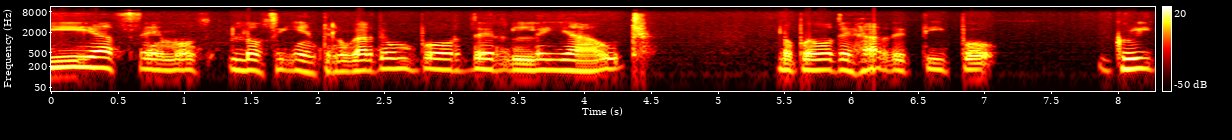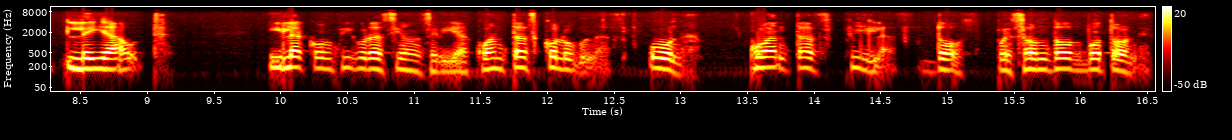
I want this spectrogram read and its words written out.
Y hacemos lo siguiente, en lugar de un border layout, lo podemos dejar de tipo grid layout. Y la configuración sería cuántas columnas, una, cuántas filas, dos, pues son dos botones.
